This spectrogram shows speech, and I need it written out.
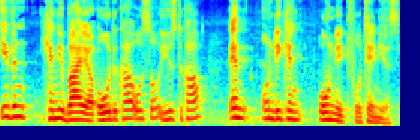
even can you buy an old car also used car and only can own it for 10 years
